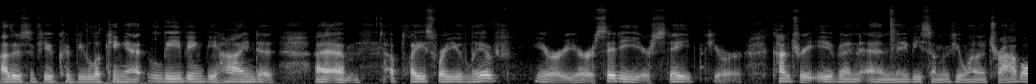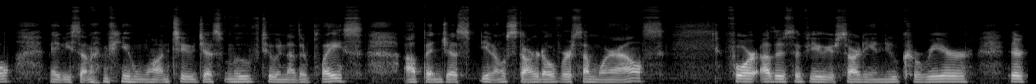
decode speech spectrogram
Others of you could be looking at leaving behind a, a, um, a place where you live your your city, your state, your country even, and maybe some of you want to travel. Maybe some of you want to just move to another place, up and just you know start over somewhere else. For others of you, you're starting a new career. There,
